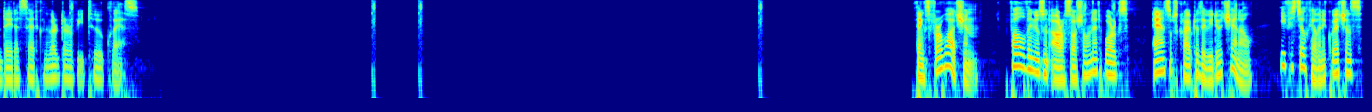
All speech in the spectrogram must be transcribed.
dataset converter v2 class. Thanks for watching. Follow the news on our social networks and subscribe to the video channel. If you still have any questions,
